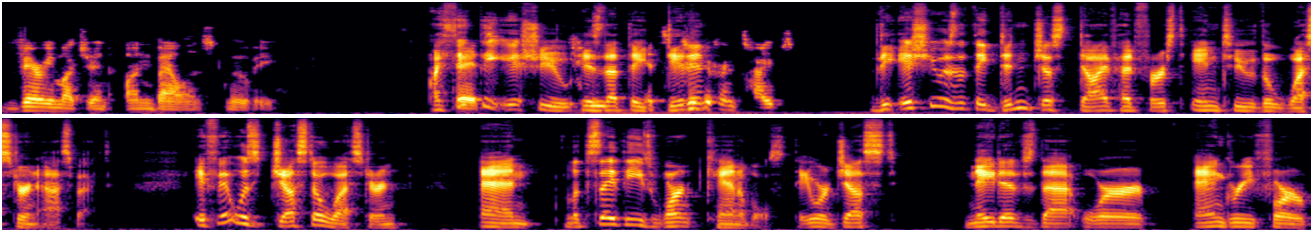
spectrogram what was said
very much an unbalanced movie. I think It's the issue two- is that they it's two didn't. different types. The issue is that they didn't just dive headfirst into the Western aspect. If it was just a Western, and let's say these weren't cannibals, they were just natives that were angry for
